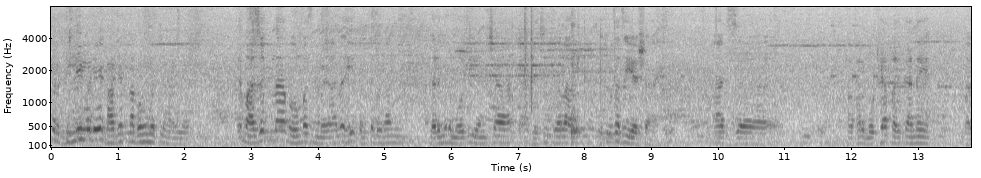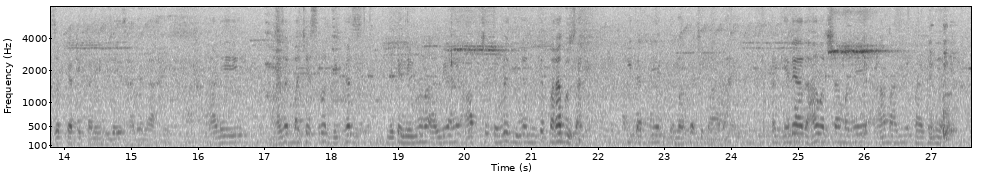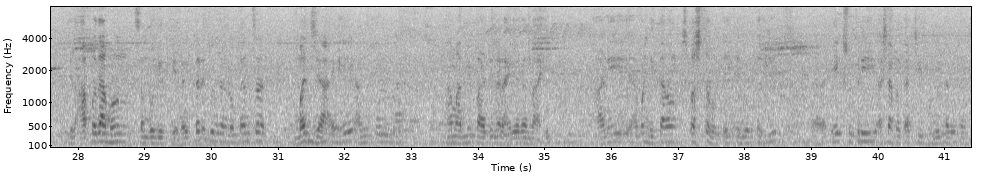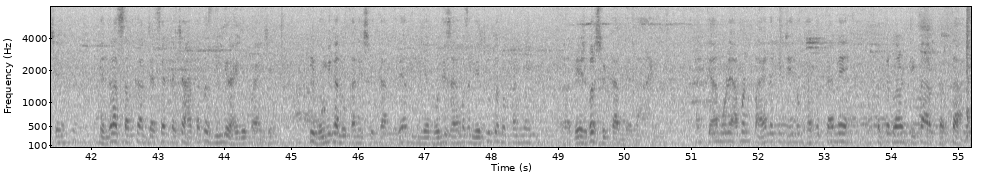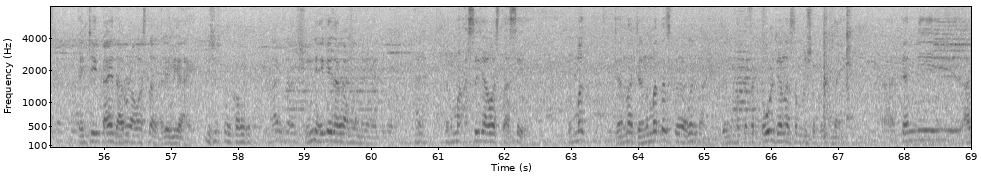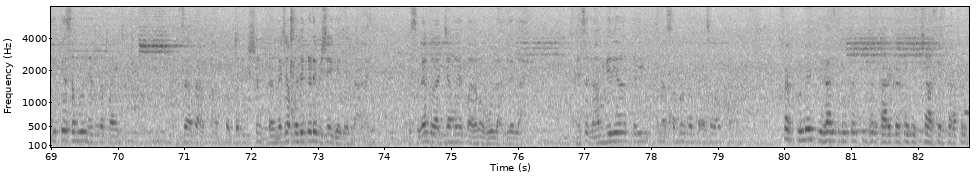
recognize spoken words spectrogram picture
तर दिल्लीमध्ये भाजपला बहुमत मिळालं तर भाजपला बहुमत मिळालं हे पंतप्रधान नरेंद्र मोदी यांच्या नेतृत्वाला नेतृत्वाचं यश आहे. आज फार मोठ्या फरकाने भाजप त्या ठिकाणी विजयी झालेला आहे. आणि भाजपाचे सर्व दिग्गज नेते निवडून आले आणि आपचे तेवढे दिग्गज नेते पराभूत झाले ही त्यातली एक महत्त्वाची बाब आहे. कारण गेल्या दहा वर्षामध्ये आम आदमी पार्टीने ज्याला आपदा म्हणून संबोधित केलं तरी सुद्धा म्हणजे लोकांचं मत जे आहे हे अनुकूल आम आदमी पार्टीला राहिलेलं नाही. आणि आपण निकालावरून स्पष्ट होते की लोक ही अ, एकसूत्री अशा प्रकारची भूमिका लोकांची केंद्रात सरकार ज्याच्या त्याच्या हातातच दिली राहिली पाहिजे ही भूमिका लोकांनी स्वीकारलेली आहे. मोदी साहेबांचं नेतृत्व लोकांनी देशभर स्वीकारलेलं आहे. आणि त्यामुळे आपण पाहिलं की जे लोक सातत्याने पंतप्रधान टीका करतात त्यांची काय दारुण अवस्था झालेली आहे? विशेष करून काँग्रेस. शून्य एकही जागा आणलं नाही माहिती तर मग असं जी अवस्था असेल तर मग ज्यांना जन्मतच कळत नाही जन्मताचा कौल ज्यांना समजू शकत नाही त्यांनी आधी ते समजून घेतलं पाहिजे. आता आत्मपरीक्षण करण्याच्या पलीकडे विषय गेलेला आहे. सगळ्याच राज्यामध्ये प्रारंभ होऊ लागलेला आहे. ह्याचं गांभीर्य तरी त्यांना समजलं पाहिजे असं वाटतं. सर तुम्ही एक विधान केलं जर कार्यकर्त्यांची इच्छा असेल तर आपण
